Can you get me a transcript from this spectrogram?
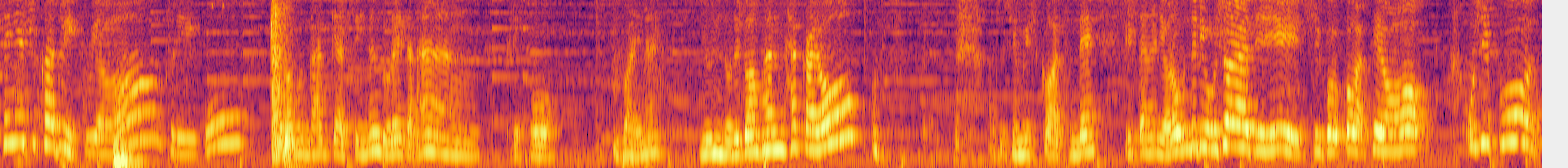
생일 축하도 있고요. 그리고 여러분과 함께 할 수 있는 노래자랑. 그리고 이번에는 윤 노래도 한번 할까요? 아주 재밌을 것 같은데 일단은 여러분들이 오셔야지 즐거울 것 같아요. 오실 분,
